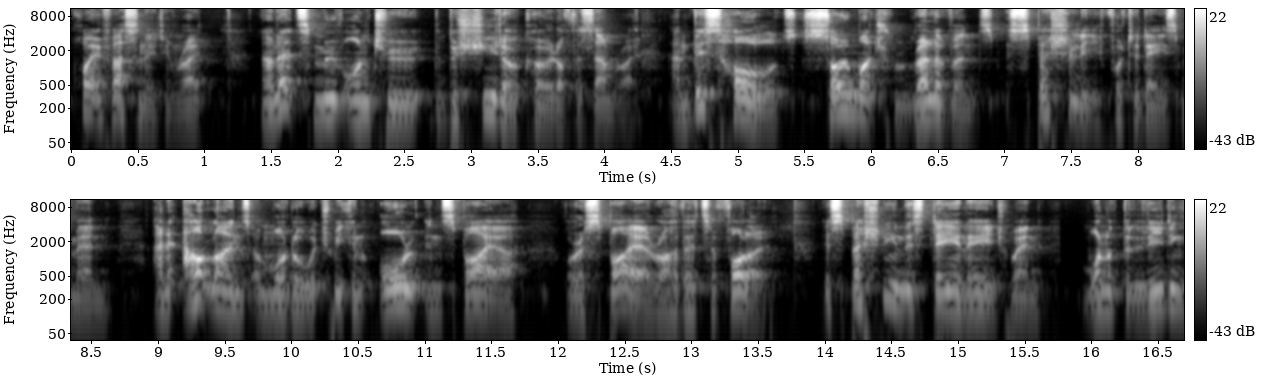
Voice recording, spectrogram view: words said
Quite fascinating, right? Now let's move on to the Bushido code of the samurai. And this holds so much relevance, especially for today's men, and it outlines a model which we can all inspire, or aspire rather, to follow. Especially in this day and age when one of the leading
